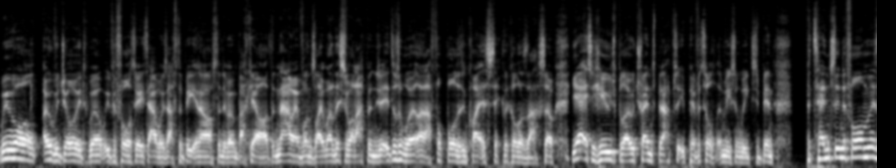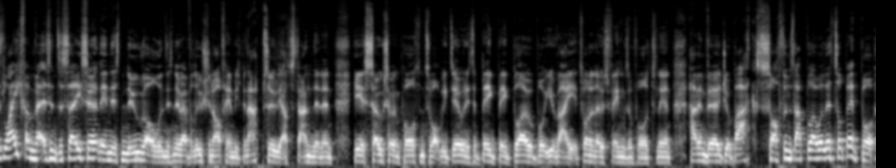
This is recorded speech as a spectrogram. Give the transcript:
we were all overjoyed, weren't we, for 48 hours after beating Arsenal in their own backyard. And now everyone's like, well, this is what happens. It doesn't work like that. Football isn't quite as cyclical as that. So yeah, it's a huge blow. Trent's been absolutely pivotal in recent weeks. He's been potentially in the form of his life, I'm reticent to say. Certainly in this new role, in this new evolution of him, he's been absolutely outstanding and he is so, so important to what we do. And it's a big, big blow. But you're right, it's one of those things, unfortunately. And having Virgil back softens that blow a little bit. But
